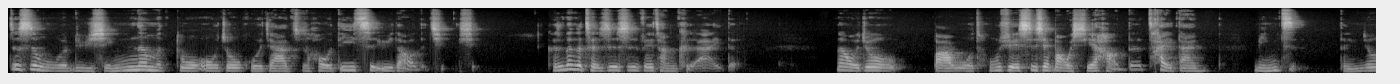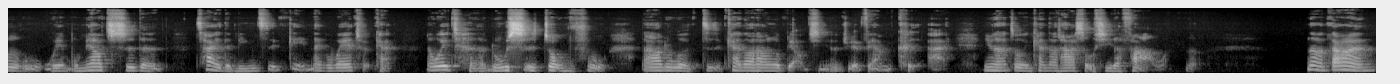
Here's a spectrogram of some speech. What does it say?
这是我旅行那么多欧洲国家之后第一次遇到的情形。可是那个城市是非常可爱的，那我就把我同学事先帮我写好的菜单名字，等于就是我我我们要吃的菜的名字给那个 waiter 看，那 waiter 如释重负。大家如果只看到他那个表情，就觉得非常可爱，因为他终于看到他熟悉的法文了。那当然。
